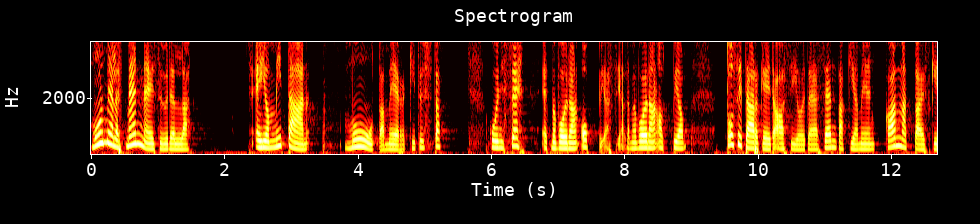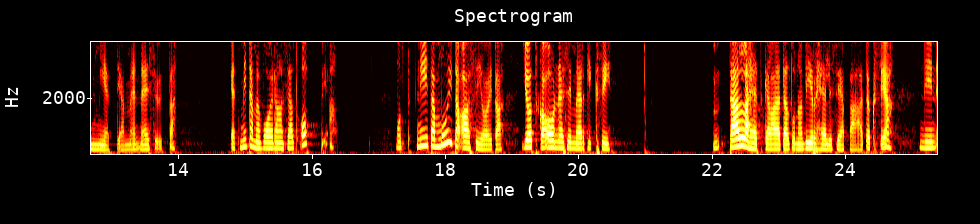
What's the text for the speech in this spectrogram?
Mun mielestä menneisyydellä ei ole mitään muuta merkitystä kuin se, että me voidaan oppia sieltä. Me voidaan oppia tosi tärkeitä asioita ja sen takia meidän kannattaisikin miettiä menneisyyttä, että mitä me voidaan sieltä oppia. Mutta niitä muita asioita, jotka on esimerkiksi tällä hetkellä ajateltuna virheellisiä päätöksiä, niin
